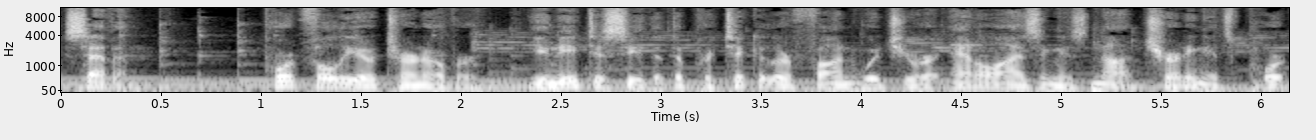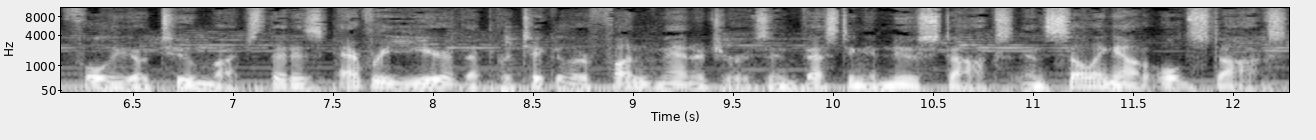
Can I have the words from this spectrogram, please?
7. Portfolio turnover. You need to see that the particular fund which you are analyzing is not churning its portfolio too much. That is, every year that particular fund manager is investing in new stocks and selling out old stocks,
